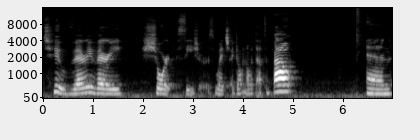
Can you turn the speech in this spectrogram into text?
two very, very short seizures, which I don't know what that's about. And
